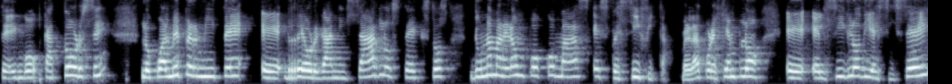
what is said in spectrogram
tengo 14, lo cual me permite eh, reorganizar los textos de una manera un poco más específica, ¿verdad? Por ejemplo, eh, el siglo XVI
